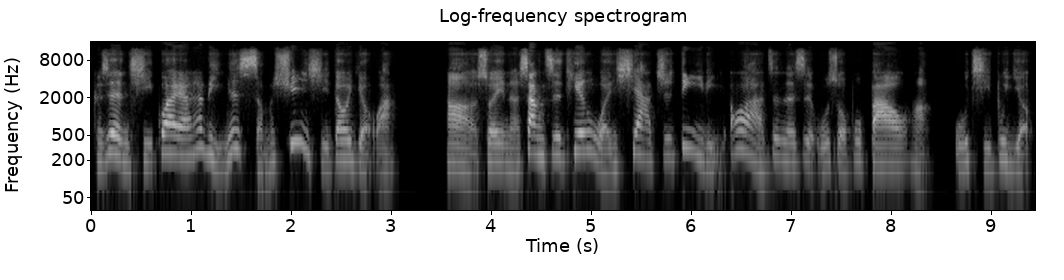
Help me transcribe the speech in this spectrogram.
可是很奇怪啊，它里面什么讯息都有啊啊！所以呢，上知天文，下知地理，哇，真的是无所不包哈、啊，无奇不有。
